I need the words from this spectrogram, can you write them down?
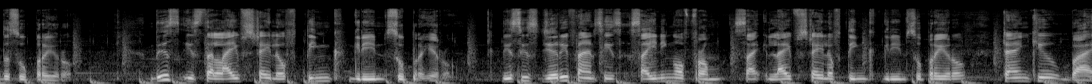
the super hero this is the life style of think green super hero this is Jerry Francis signing off from life style of think green super hero thank you bye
